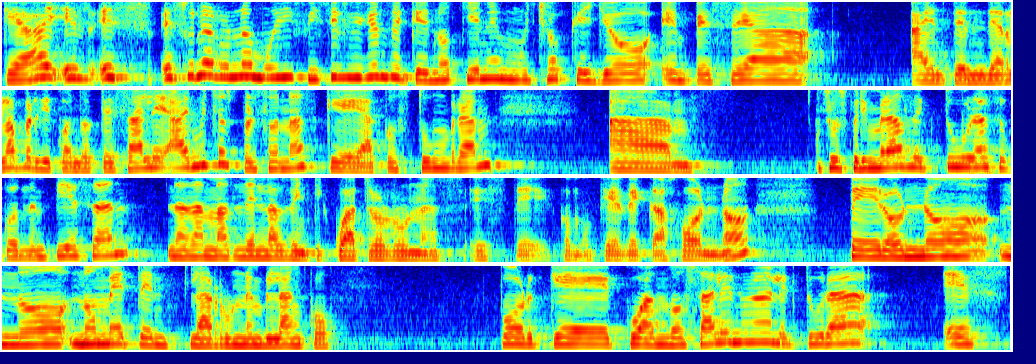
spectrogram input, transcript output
que hay, es, es, es una runa muy difícil, fíjense que no tiene mucho que yo empecé a, a entenderla, porque cuando te sale, hay muchas personas que acostumbran a sus primeras lecturas o cuando empiezan, nada más leen las 24 runas, este, como que de cajón, ¿no? Pero no, no, no meten la runa en blanco porque cuando sale en una lectura es,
